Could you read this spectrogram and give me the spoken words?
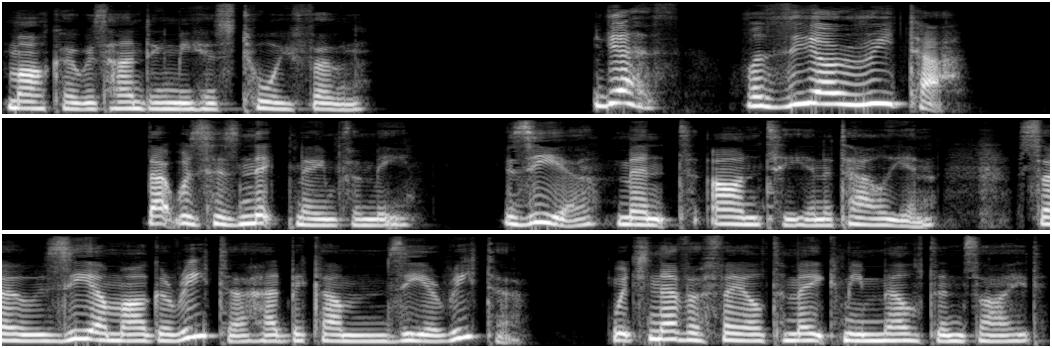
Marco was handing me his toy phone. Yes, for Zia Rita. That was his nickname for me. Zia meant auntie in Italian, so Zia Margherita had become Zia Rita, which never failed to make me melt inside.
